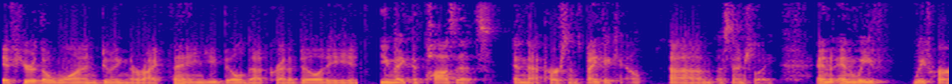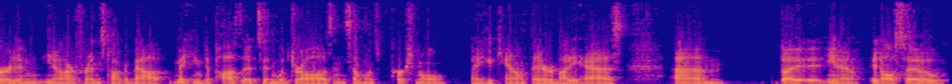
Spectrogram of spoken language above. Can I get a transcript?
if you're the one doing the right thing, you build up credibility. You make deposits in that person's bank account, um, essentially. And and we've we've heard and you know our friends talk about making deposits and withdrawals in someone's personal bank account that everybody has. Um, but it, you know it also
